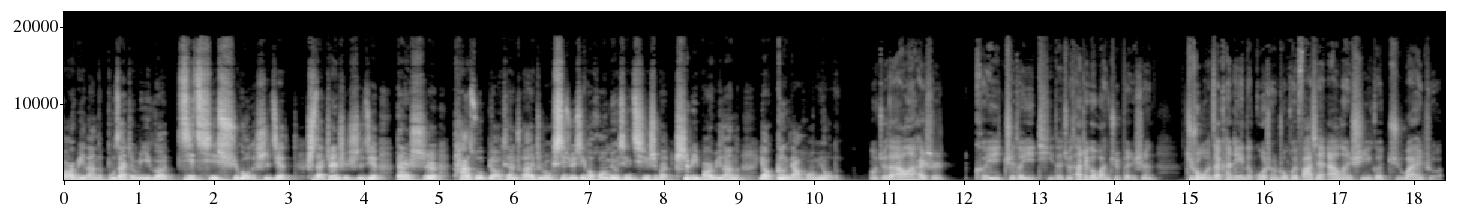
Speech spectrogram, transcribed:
Barbie Land 不在这么一个极其虚构的世界，是在真实世界，但是它所表现出来的这种戏剧性和荒谬性，其实是比是比 Barbie Land 要更加荒谬的。我觉得 Alan 还是可以值得一提的，就他这个玩具本身，就是我们在看电影的过程中会发现 Alan 是一个局外者，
